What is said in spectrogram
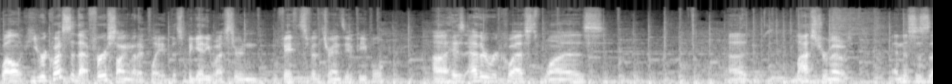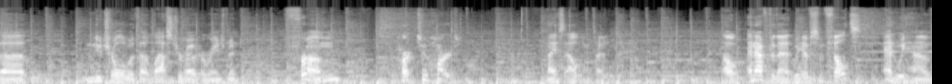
Well, he requested that first song that I played, the Spaghetti Western, Faith is for the Transient People. Uh, his other request was uh, Last Remote. And this is uh, neutral with a Last Remote arrangement from Heart to Heart. Nice album title there. Oh, and after that, we have some Felts, and we have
